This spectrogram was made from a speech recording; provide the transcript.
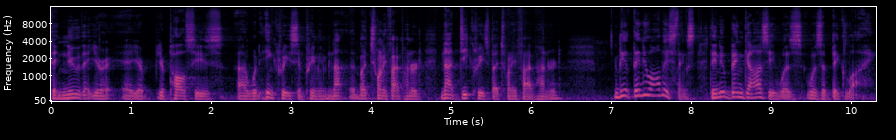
They knew that your uh, your, your policies uh, would increase in premium not by 2,500, not decrease by 2,500. They, they, knew all these things. They knew Benghazi was was a big lie,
